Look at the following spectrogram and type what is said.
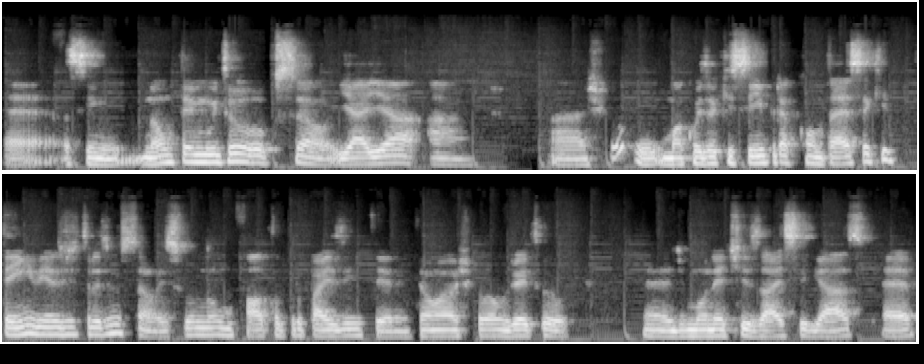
é, assim, não tem muita opção. E aí a, a Acho uma coisa que sempre acontece é que tem linhas de transmissão. Isso não falta para o país inteiro. Então, acho que é um jeito é, de monetizar esse gás é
